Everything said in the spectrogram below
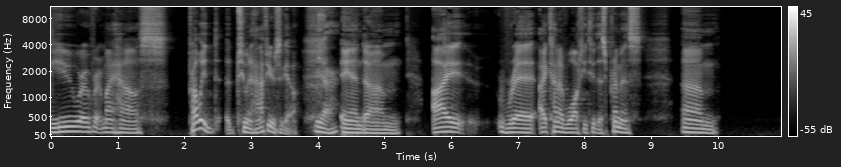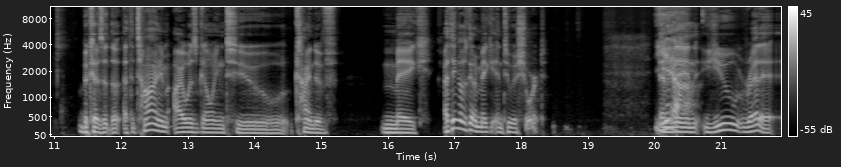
you were over at my house probably two and a half years ago. Yeah, and um, I read. I kind of walked you through this premise. Um, because at the at the time I was going to kind of make I think I was going to make it into a short. Yeah. And then you read it.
